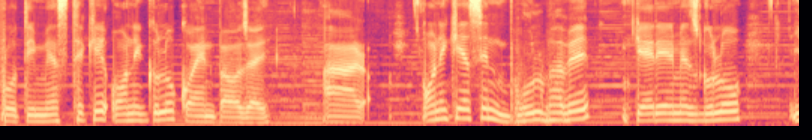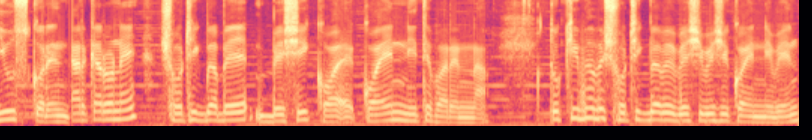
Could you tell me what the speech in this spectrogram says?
প্রতি ম্যাচ থেকে অনেকগুলো কয়েন পাওয়া যায়। আর অনেকে আছেন ভুলভাবে ক্যারিয়ার ম্যাচগুলো ইউজ করেন যার কারণে সঠিকভাবে বেশি কয়ে- কয়েন নিতে পারেন না। তো কীভাবে সঠিকভাবে বেশি বেশি কয়েন নেবেন?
